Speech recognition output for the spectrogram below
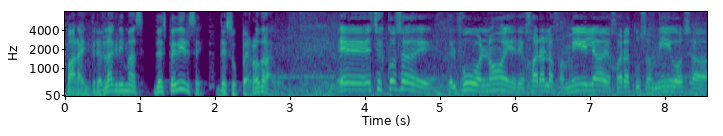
para, entre lágrimas, despedirse de su perro Drago. Eh, esto es cosa del fútbol, ¿no? Eh, dejar a la familia, dejar a tus amigos, a,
